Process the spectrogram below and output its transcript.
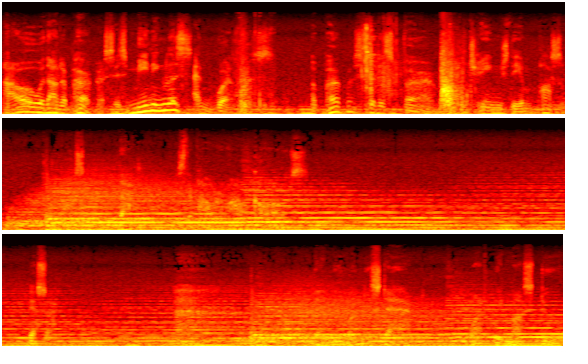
Power without a purpose is meaningless and worthless. A purpose that is firm can change the impossible to possible. That is the power of our cause. Yes, sir. Then you understand what we must do.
